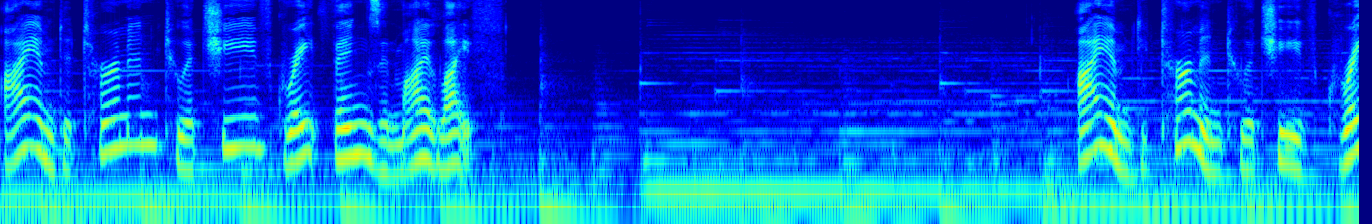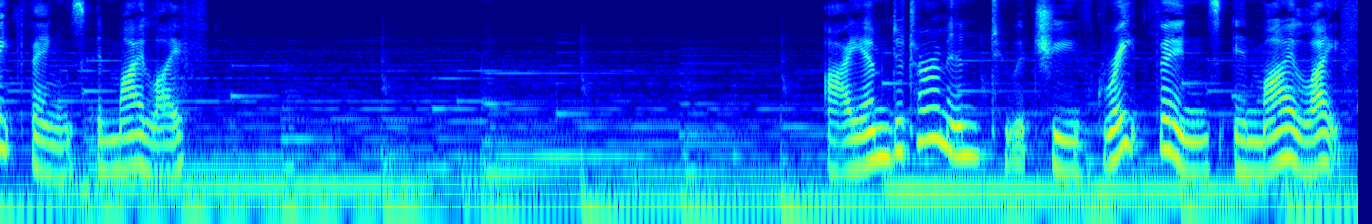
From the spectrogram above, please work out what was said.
I am determined to achieve great things in my life. I am determined to achieve great things in my life. I am determined to achieve great things in my life.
